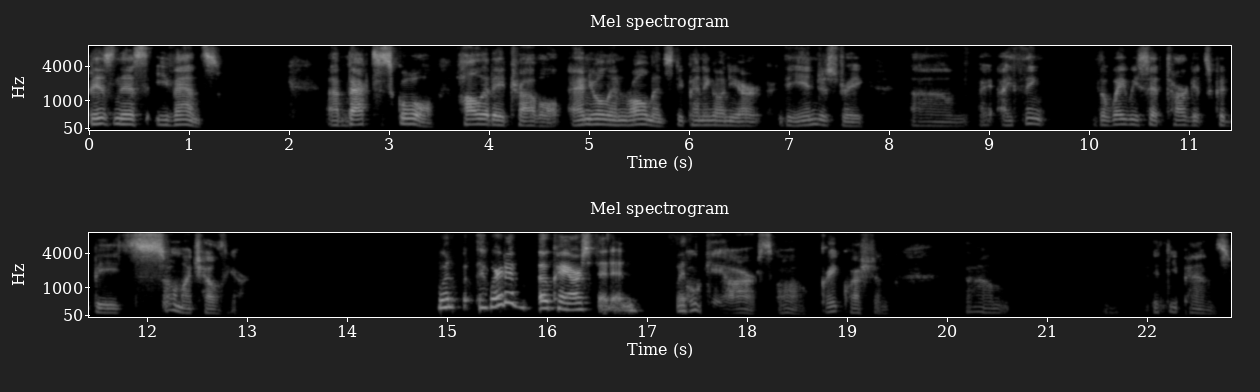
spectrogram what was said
business events? Uh, back to school, holiday travel, annual enrollments, depending on your the industry. Um, I, I, think the way we set targets could be so much healthier. When, where do OKRs fit in with OKRs? Oh, great question. Um, it depends.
